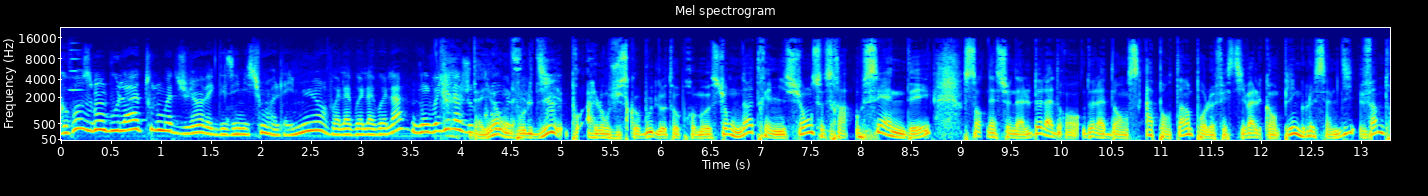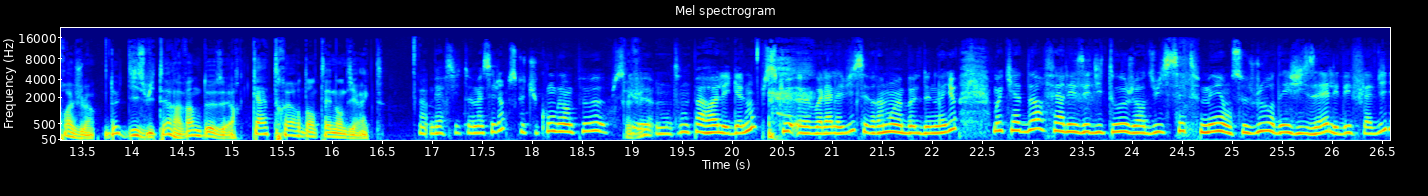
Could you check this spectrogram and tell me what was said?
grosse bamboula tout le mois de juin avec des émissions à l'œil mur, voilà, voilà, voilà. Donc voyez là, je D'ailleurs, on vous le dit, pour- allons jusqu'au bout de l'autopromotion. Notre émission, ce sera au CND, Centre national de la, dran- de la danse à Pantin pour le festival camping le samedi 23 juin, de 18h à 22h. 4 heures d'antenne en direct. Merci Thomas, c'est bien parce que tu combles un peu, puisque mon temps de parole également, puisque euh, voilà, la vie c'est vraiment un bol de noyaux. Moi qui adore faire les éditos aujourd'hui 7 mai, en ce jour des Gisèle et des Flavie,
